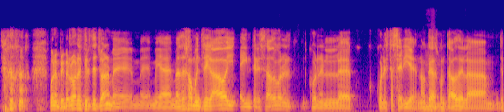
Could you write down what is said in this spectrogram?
bueno, en primer lugar decirte, Joan, me, has dejado muy intrigado e interesado con el, con el eh, con esta serie ¿no? que has contado de la de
